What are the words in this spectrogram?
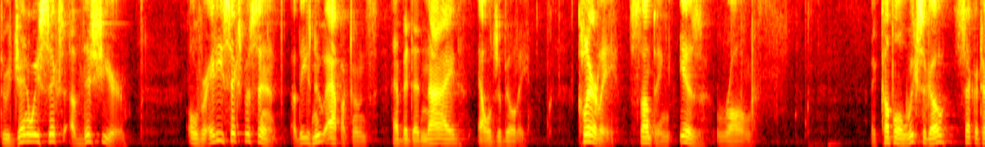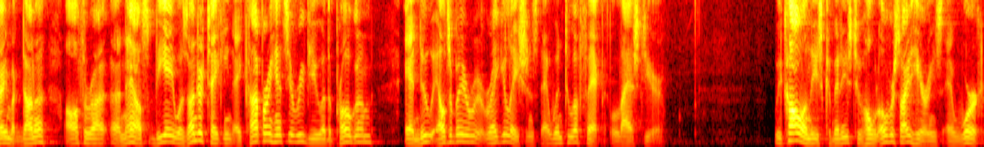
through January 6th of this year, over 86% of these new applicants have been denied eligibility. Clearly, something is wrong. A couple of weeks ago, Secretary McDonough announced VA was undertaking a comprehensive review of the program and new eligibility regulations that went into effect last year. We call on these committees to hold oversight hearings and work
